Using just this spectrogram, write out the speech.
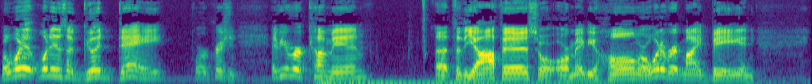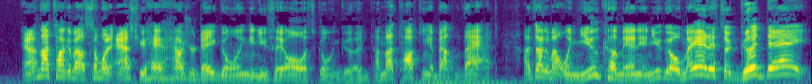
But what what is a good day for a Christian? Have you ever come in uh, to the office or, or maybe home or whatever it might be, and and I'm not talking about someone asks you, hey, how's your day going? And you say, oh, it's going good. I'm not talking about that. I'm talking about when you come in and you go, man, it's a good day.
